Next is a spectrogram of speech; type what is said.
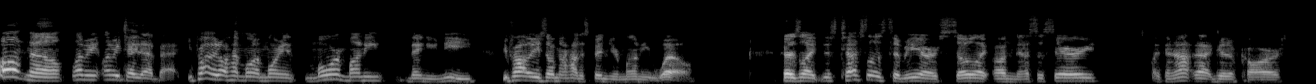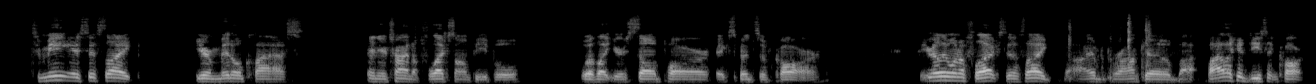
Oh no, let me let me take that back. You probably don't have more money more money than you need. You probably just don't know how to spend your money well. Because like these Teslas to me are so like unnecessary. Like they're not that good of cars. To me, it's just like you're middle class and you're trying to flex on people with like your subpar expensive car. If you really want to flex, it's like buy a Bronco, buy, buy like a decent car.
